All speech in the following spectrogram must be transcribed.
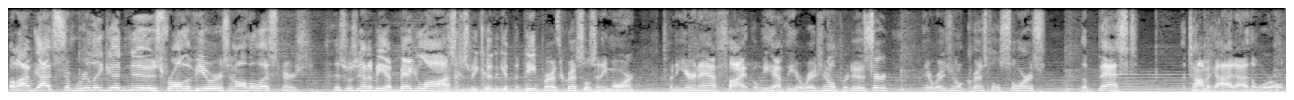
Well, I've got some really good news for all the viewers and all the listeners. This was going to be a big loss because we couldn't get the deep earth crystals anymore. It's been a year and a half fight, but we have the original producer, the original crystal source, the best atomic iodine in the world.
